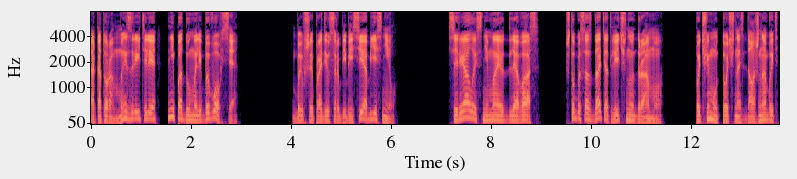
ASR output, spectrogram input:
о котором мы, зрители, не подумали бы вовсе. Бывший продюсер BBC объяснил. Сериалы снимают для вас, чтобы создать отличную драму. Почему точность должна быть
